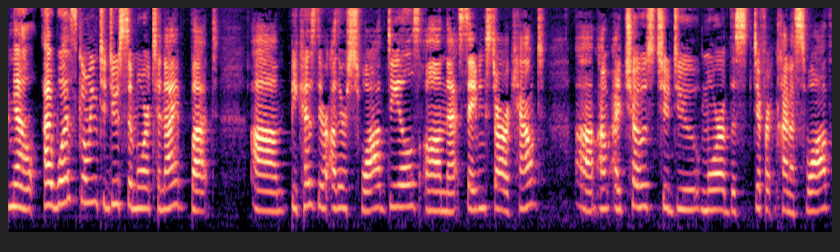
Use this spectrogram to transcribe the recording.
Now, I was going to do some more tonight, but um, because there are other Suave deals on that Saving Star account, um, I, chose to do more of this different kind of Suave.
